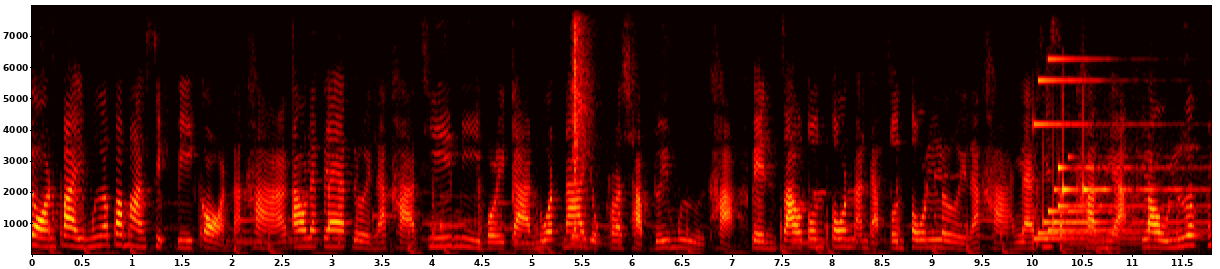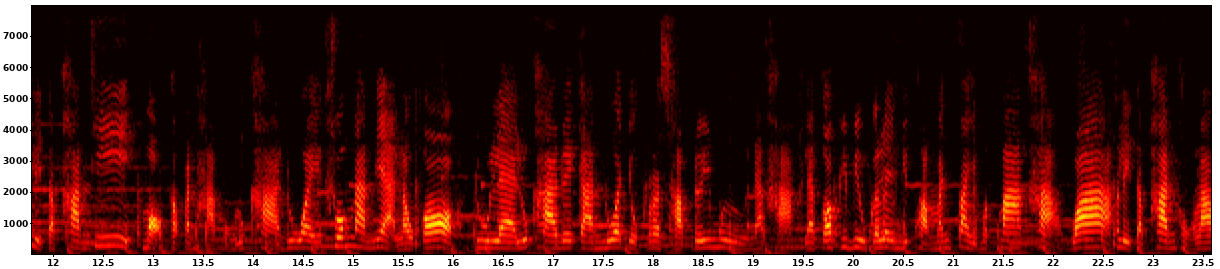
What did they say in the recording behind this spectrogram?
ย้อนไปเมื่อประมาณ 10 ปีก่อนนะคะเจ้าแรก ๆ เลยนะคะ ที่มีบริการนวดหน้ายกกระชับด้วยมือค่ะ เป็นเจ้าต้นๆอันดับต้นๆเลยนะคะ และที่สำคัญเนี่ยเราเลือกผลิตภัณฑ์ที่เหมาะกับปัญหาของลูกค้าด้วย ช่วงนั้นเนี่ยเราก็ดูแลลูกค้าโดยการนวดยกกระชับด้วยมือนะคะ แล้วก็พี่บิวก็เลยมีความมั่นใจมาก ๆค่ะ ว่าผลิตภัณฑ์ของเรา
